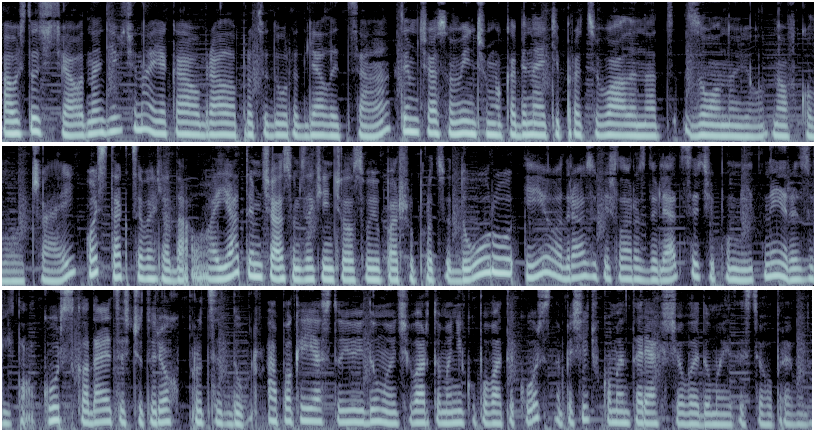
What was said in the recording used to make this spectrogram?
А ось тут ще одна дівчина, яка обрала процедуру для лиця. Тим часом в іншому кабінеті працювали над зоною навколо очей. Ось так це виглядало. А я тим часом закінчила свою першу процедуру і одразу пішла роздивлятися, чи помітний результат. Курс складається з чотирьох процедур. А поки я стою і думаю, чи варто мені купувати курс, напишіть в коментарях, що ви думаєте з цього приводу.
